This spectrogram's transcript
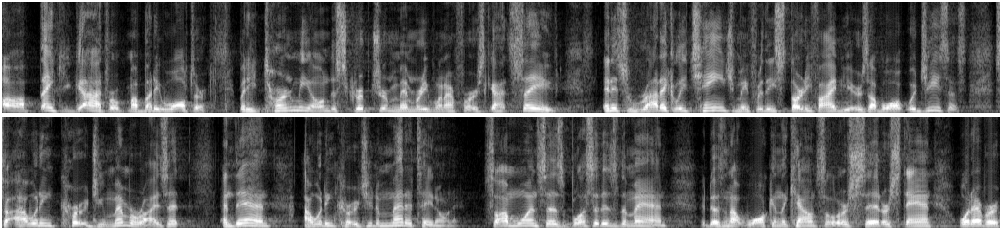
oh, thank you, God, for my buddy Walter, but he turned me on to scripture memory when I first got saved. And it's radically changed me for these 35 years I've walked with Jesus. So I would encourage you, memorize it, and then I would encourage you to meditate on it. Psalm 1 says, Blessed is the man who does not walk in the counsel or sit or stand, whatever,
